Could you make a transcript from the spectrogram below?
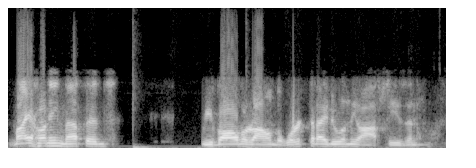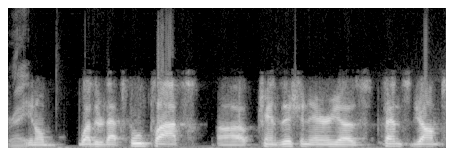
my hunting methods revolve around the work that I do in the off season. Right. You know, whether that's food plots, uh, transition areas, fence jumps,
